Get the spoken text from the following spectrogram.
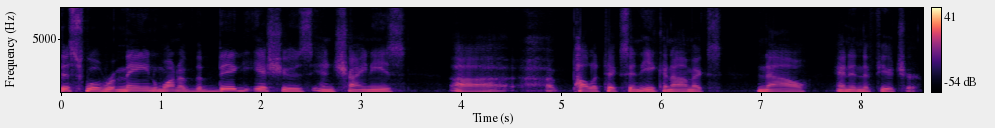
This will remain one of the big issues in Chinese uh, politics and economics now and in the future.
